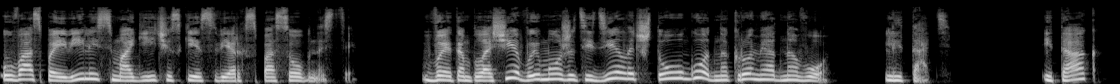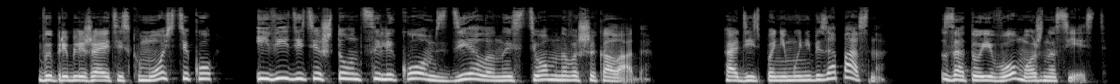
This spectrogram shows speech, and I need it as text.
у вас появились магические сверхспособности. В этом плаще вы можете делать что угодно, кроме одного — летать. Итак, вы приближаетесь к мостику и видите, что он целиком сделан из темного шоколада. Ходить по нему небезопасно, зато его можно съесть.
